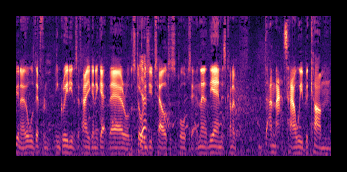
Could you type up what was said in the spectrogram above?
you know all different ingredients of how you're going to get there or the stories Yeah. you tell to support it, and then at the end it's kind of, and that's how we become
